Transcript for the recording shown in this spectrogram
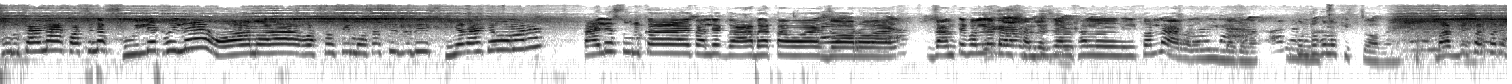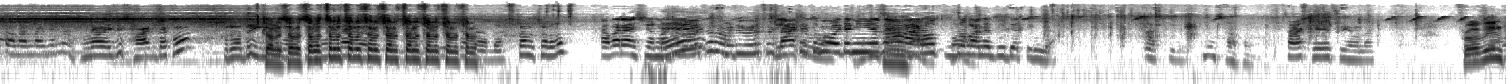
চুলকায় না করছি না। শুইলে ঠুইলে হওয়া মরা অস্বস্তি মশাস্তি যদি শুয়ে দেয় কেউ আমারে তাইলে চুলকায় তাইলে গা ব্যথা হয় জ্বর হয়। জানতে পারলে শান্তি জল ঠাল ই করলে আর ই লাগে না। কোনো কিচ্ছু হবে না। বাদ বিচার করে চলার লাগে না? না এই যে শাক দেখো রোদে চলো চলো চলো চলো চলো চলো চলো চলো চলো চলো। চলো চলো চলো। আবার আইসো নে লাঠি তুমি ওইটা নিয়ে যাও আরও দোকানে দুইটা তিনটা। চা খেয়েছি আমরা। প্রবীণ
